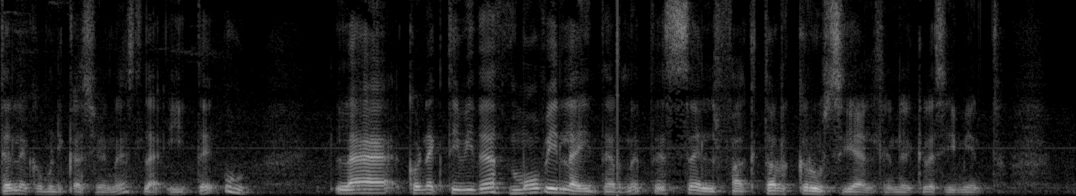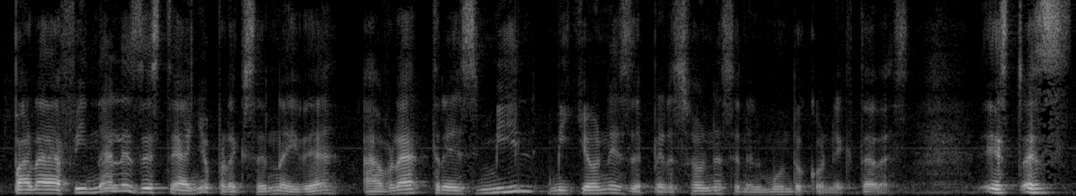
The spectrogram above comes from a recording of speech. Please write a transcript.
Telecomunicaciones, la ITU, la conectividad móvil a Internet es el factor crucial en el crecimiento. Para finales de este año, para que se den una idea, habrá 3 mil millones de personas en el mundo conectadas. Esto es,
